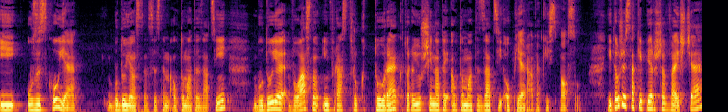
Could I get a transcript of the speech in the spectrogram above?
i uzyskuję budując ten system automatyzacji, buduję własną infrastrukturę, która już się na tej automatyzacji opiera w jakiś sposób. I to już jest takie pierwsze wejście.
